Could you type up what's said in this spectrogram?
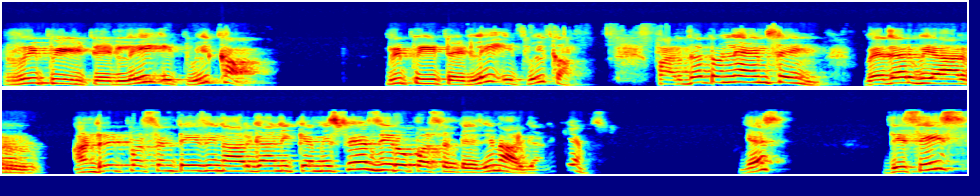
repeatedly it will come. Repeatedly it will come. For that only i am saying whether we are 100 percentage in organic chemistry and 0 percentage in organic chemistry. Yes? This is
